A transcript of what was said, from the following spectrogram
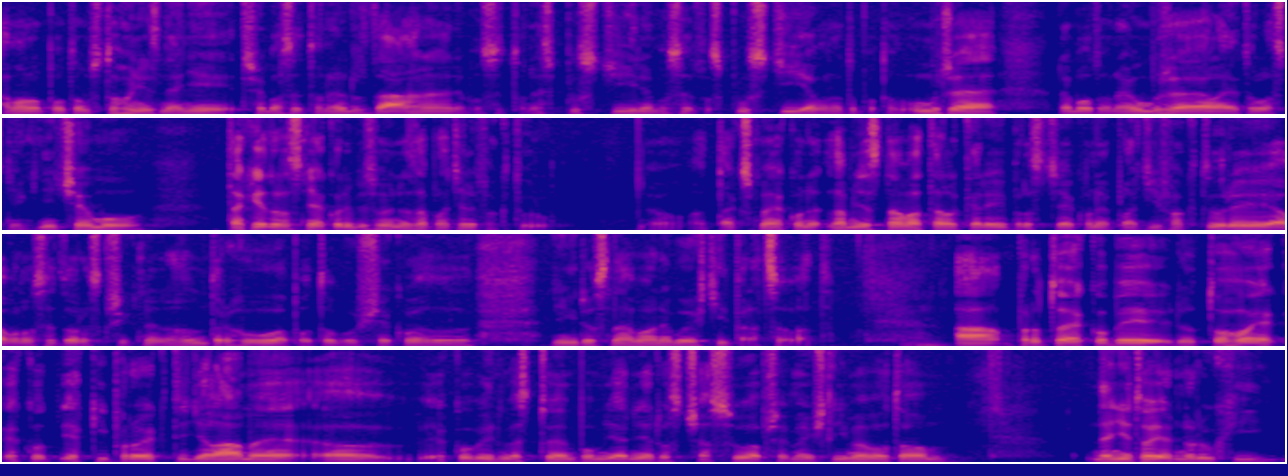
a ono potom z toho nic není, třeba se to nedotáhne, nebo se to nespustí, nebo se to spustí a ono to potom umře, nebo to neumře, ale je to vlastně k ničemu, tak je to vlastně jako kdybychom nezaplatili fakturu. Jo, a tak jsme jako zaměstnavatel, který prostě jako neplatí faktury a ono se to rozkřikne na tom trhu a potom už jako nikdo s náma nebude chtít pracovat. Hmm. A proto jakoby do toho, jak, jako, jaký projekty děláme, uh, jako investujeme poměrně dost času a přemýšlíme o tom. Není to jednoduchý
